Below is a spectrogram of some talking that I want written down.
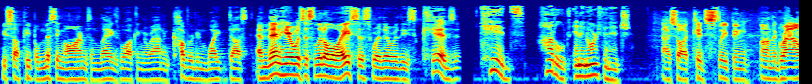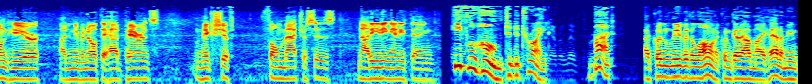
you saw people missing arms and legs walking around and covered in white dust. And then here was this little oasis where there were these kids. Kids huddled in an orphanage. I saw kids sleeping on the ground here. I didn't even know if they had parents. Makeshift foam mattresses, not eating anything. He flew home to Detroit, but I couldn't leave it alone. I couldn't get it out of my head. I mean,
